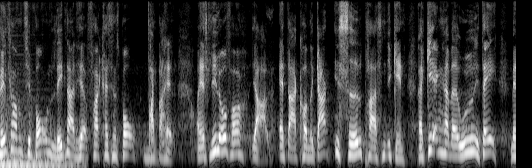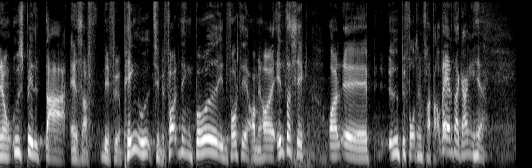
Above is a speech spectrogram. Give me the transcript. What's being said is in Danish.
Velkommen til Borgen Late Night her fra Christiansborg Vandrehal. Og jeg skal lige love for, Jarl, at der er kommet gang i sædelpressen igen. Regeringen har været ude i dag med nogle udspil, der altså vil føre penge ud til befolkningen, både i et forslag om en højere ældresjek og øh, øget befordringsfradrag. Hvad er det, der er gang i her?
